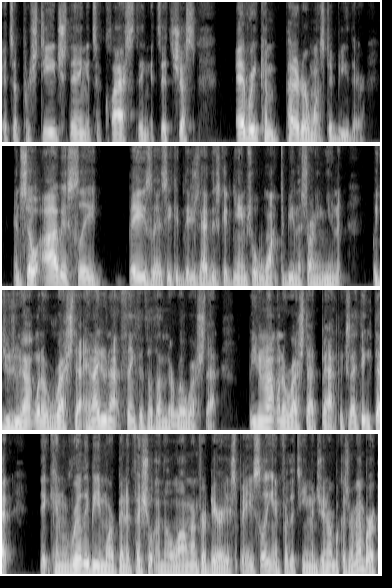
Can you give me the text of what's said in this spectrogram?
It's a prestige thing, it's a class thing. It's it's just every competitor wants to be there. And so obviously Bazley, as he continues to have these good games, will want to be in the starting unit. But you do not want to rush that. And I do not think that the Thunder will rush that. But you do not want to rush that back because I think that it can really be more beneficial in the long run for Darius Bazley and for the team in general. Because remember,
